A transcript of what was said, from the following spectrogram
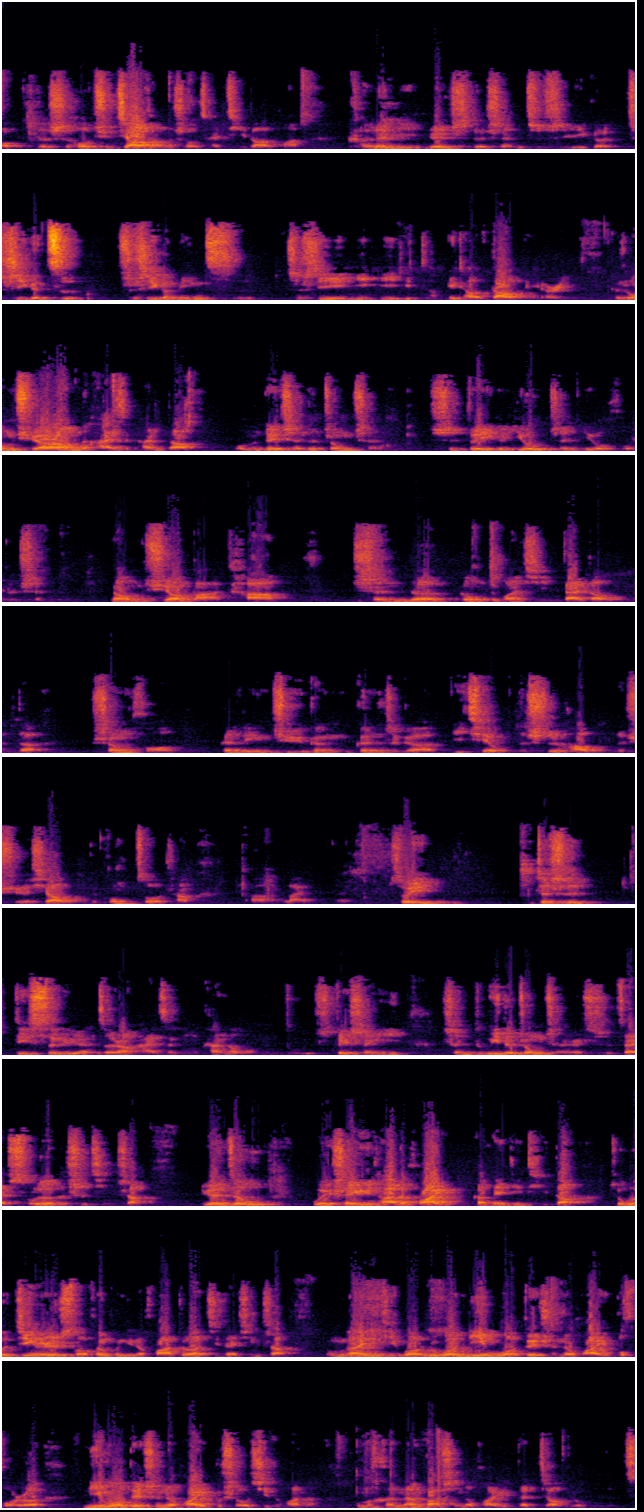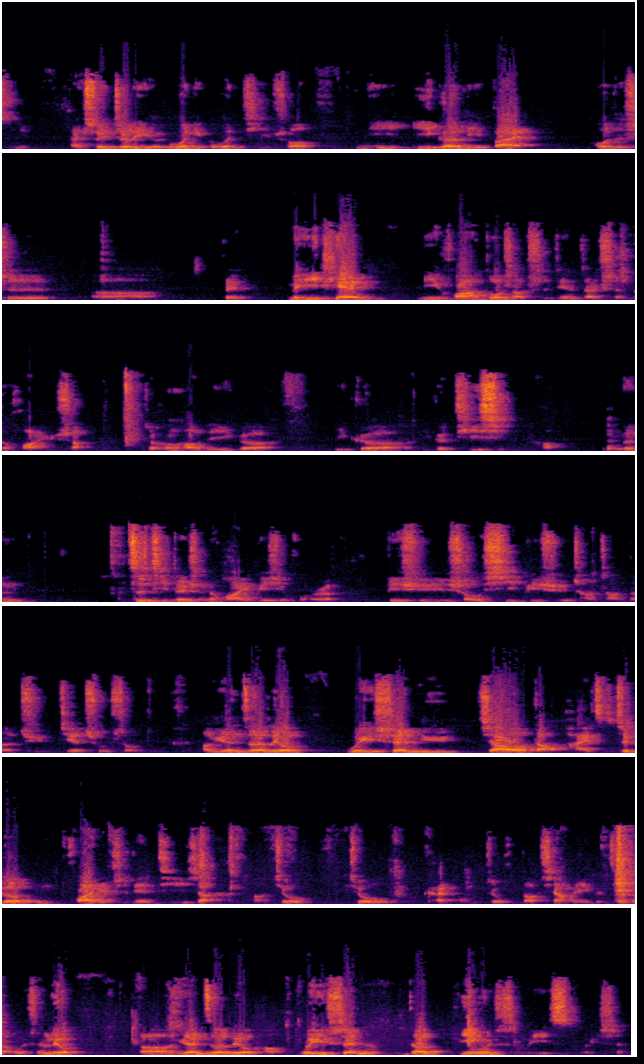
哦的时候去教堂的时候才提到的话，可能你认识的神只是一个，只是一个字，只是一个名词，只是一一一一条一条道理而已。可是我们需要让我们的孩子看到，我们对神的忠诚是对一个又真又活的神。那我们需要把他神的跟我们的关系带到我们的生活。跟邻居、跟跟这个一切我们的嗜好、我们的学校、我们的工作上啊来，所以这是第四个原则，让孩子能看到我们独对神一神独一的忠诚，而是在所有的事情上。原则五，委身于他的话语，刚才已经提到，就我今日所吩咐你的话都要记在心上。我们刚才已经提过，如果你我对神的话语不火热，你我对神的话语不熟悉的话呢，我们很难把神的话语再教给我们的子女。哎，所以这里有一个问你一个问题说。你一个礼拜，或者是呃，对，每一天你花多少时间在神的话语上，就很好的一个一个一个提醒。好，我们自己对神的话语必须火热，必须熟悉，必须常常的去接触受读。好，原则六，委身于教导孩子，这个我们花一点时间提一下啊，就就开，我们就到下面一个阶段，委身六。呃，原则六号，尾声，你知道英文是什么意思？尾声，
